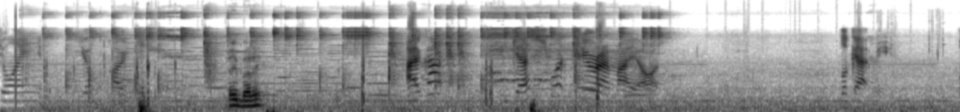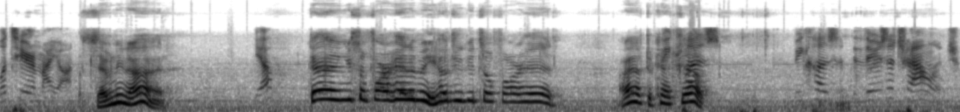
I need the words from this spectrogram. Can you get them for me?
join your party. Hey, buddy. I got. Guess what tier am I on? Look at me. What tier am I on? 79. Yep. Dang, you're so far ahead of me. How'd you get so far ahead? I have to catch up. Because, because there's a challenge.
